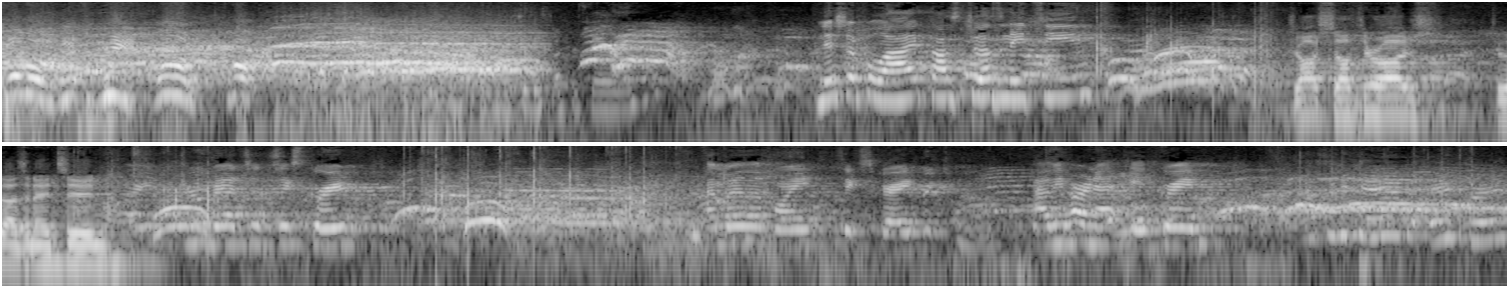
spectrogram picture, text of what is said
Come on, that's weak. Louder. Come on. Nisha Pillai, class 2018. Josh Sathyaraj, 2018. Drew Manson, sixth grade. Emily LaPointe, sixth grade. Abby Harnett, eighth grade. Lisa McCabe, eighth grade.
